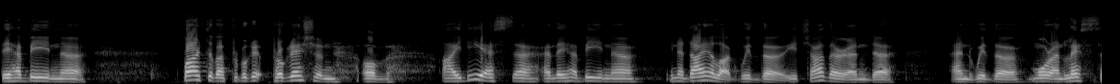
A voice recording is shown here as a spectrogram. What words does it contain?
They have been uh, part of a prog progression of ideas, uh, and they have been in a dialogue with each other and and with the more and less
